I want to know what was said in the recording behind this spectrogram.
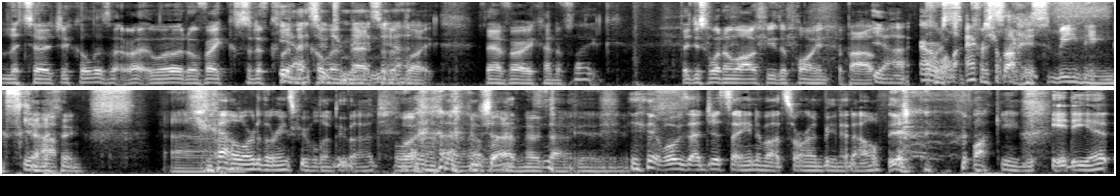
liturgical is that the right word or very sort of Yeah, I clinical in you their mean, sort of like they're very kind of like they just want to argue the point about Yeah. Oh, well, precise meanings kind Yeah. of thing. yeah, Lord of the Rings people don't do that. Well, I have no doubt. Yeah, yeah, yeah. what was that just saying about Sauron being an elf? Yeah. Fucking idiot.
